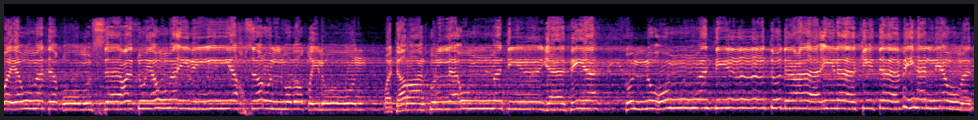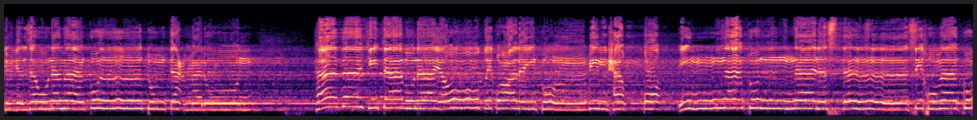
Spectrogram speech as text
ويوم تقوم الساعة يومئذ يخسر المبطلون وترى كل أمة جاثية كل أمة تدعى إلى كتابها اليوم تجزون ما كنتم تعملون. هذا كتابنا ينطق عليكم بالحق. إنا كنا نستنسخ ما كنتم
